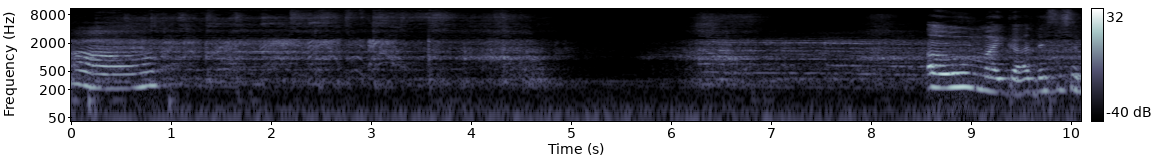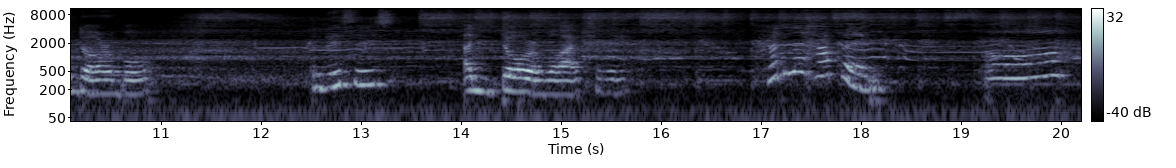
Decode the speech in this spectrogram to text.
Oh. Oh my god, this is adorable. This is adorable actually. How did that happen? Aww.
